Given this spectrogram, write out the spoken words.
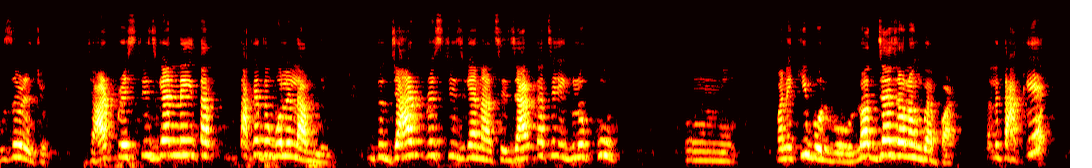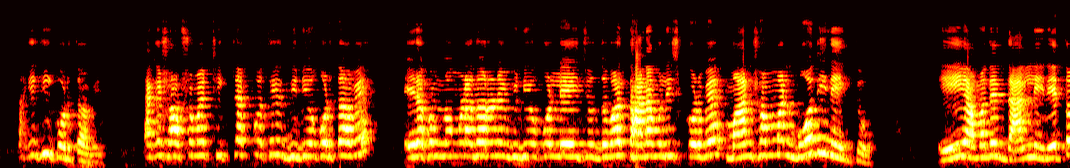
বুঝতে পেরেছ? যার প্রেস্টিজ জ্ঞান নেই তাকে তো বলে লাভ নেই, কিন্তু যার প্রেস্টিজ জ্ঞান আছে, যার কাছে এগুলো খুব মানে কি বলব, লজ্জাজনক ব্যাপার, তাহলে তাকে তাকে কি করতে হবে? তাকে সবসময় ঠিকঠাক পথে ভিডিও করতে হবে, এরকম নোংরা ধরনের ভিডিও করলে এই চোদ্দবার থানা পুলিশ করবে, মান সম্মান বোধই নেই তো। এই আমাদের দাল্লির এ তো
